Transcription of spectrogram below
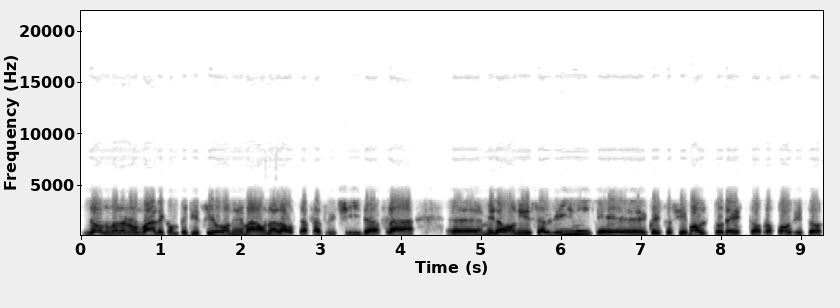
non una normale competizione ma una lotta fratricida fra eh, Meloni e Salvini, che eh, questo si è molto detto a proposito,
